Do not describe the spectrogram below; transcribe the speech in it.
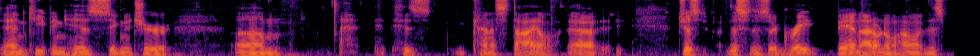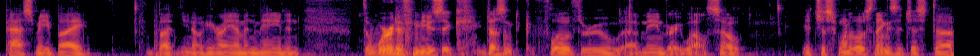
and keeping his signature, um, his kind of style. Uh, just this is a great band. I don't know how this passed me by, but you know here I am in Maine, and the word of music doesn't flow through uh, Maine very well, so it's just one of those things that just uh,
